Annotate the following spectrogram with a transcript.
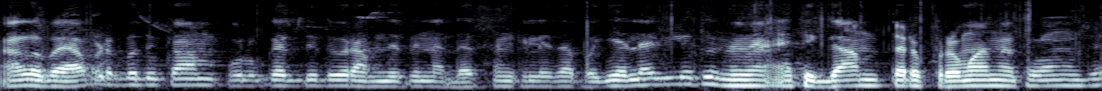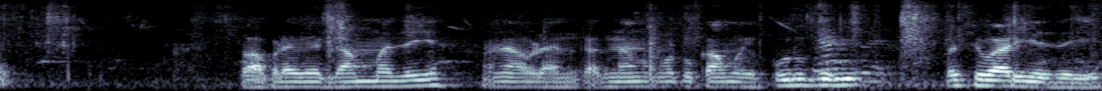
હાલો ભાઈ, આપણે બધું કામ પૂરું કરી દીધું રામદેવના દર્શન કરી લીધા, પછી લાગી લીધું ને અહીંથી ગામ તરફ રવાના થવાનું છે. તો આપણે હવે ગામમાં જઈએ અને આપણે નાનું મોટું કામ હોય પૂરું કરીએ, પછી વાળીએ જઈએ.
